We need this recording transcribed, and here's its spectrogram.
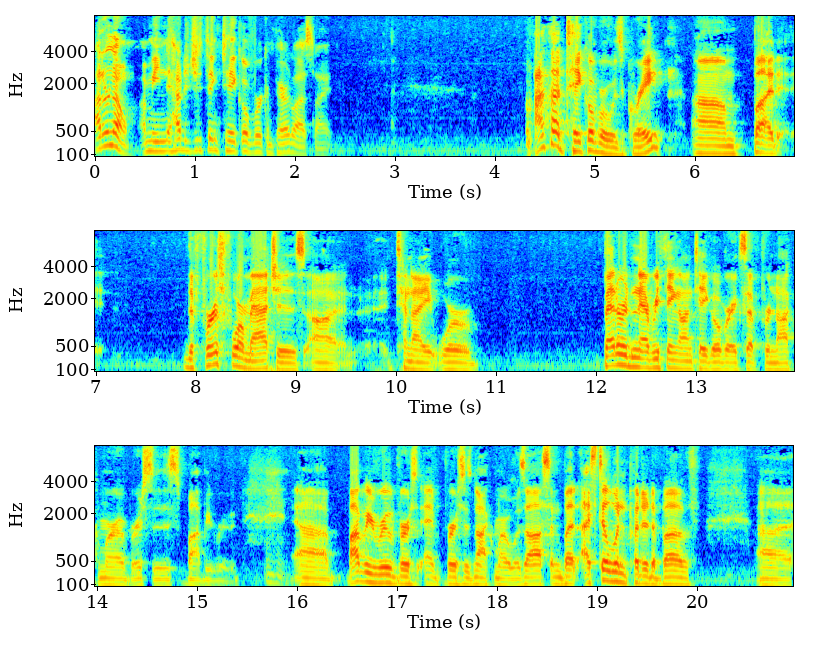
I don't know. I mean, how did you think Takeover compared last night? I thought Takeover was great, um, but the first four matches uh, tonight were better than everything on Takeover except for Nakamura versus Bobby Roode. Uh, Bobby Roode versus, versus Nakamura was awesome, but I still wouldn't put it above. Uh,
